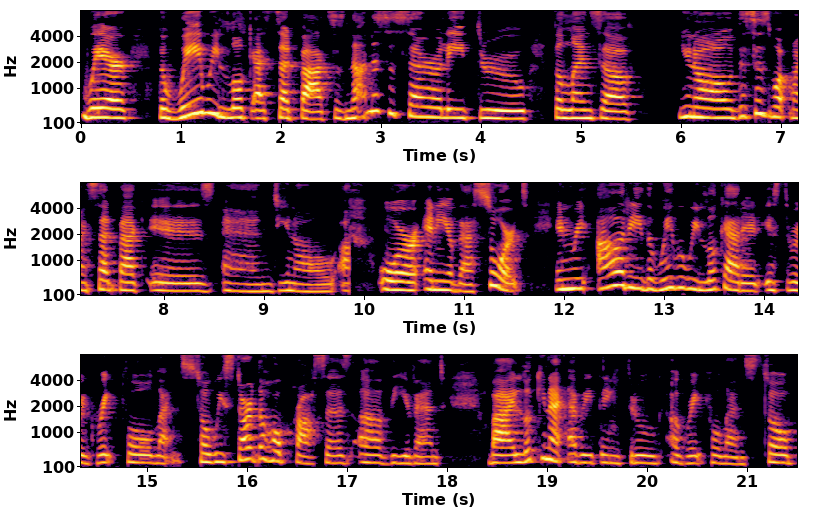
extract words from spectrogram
where the way we look at setbacks is not necessarily through the lens of you know, this is what my setback is, and, you know, uh, or any of that sort. In reality, the way we look at it is through a grateful lens. So we start the whole process of the event by looking at everything through a grateful lens. So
